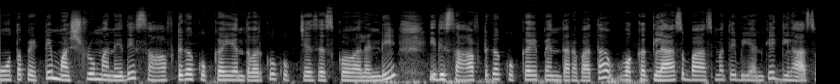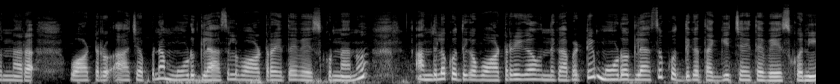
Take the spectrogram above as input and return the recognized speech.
మూత పెట్టి మష్రూమ్ అనేది సాఫ్ట్గా కుక్ అయ్యేంత వరకు కుక్ చేసేసుకోవాలండి. ఇది సాఫ్ట్గా కుక్ అయిపోయిన తర్వాత ఒక గ్లాసు బాస్మతి బియ్యానికి గ్లాసున్నర వాటర్. ఆ చొప్పున మూడు గ్లాసులు వాటర్ అయితే వేసుకున్నాను. వేసుకున్నాను. అందులో కొద్దిగా వాటరీగా ఉంది కాబట్టి మూడో గ్లాసు కొద్దిగా తగ్గించి అయితే వేసుకొని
